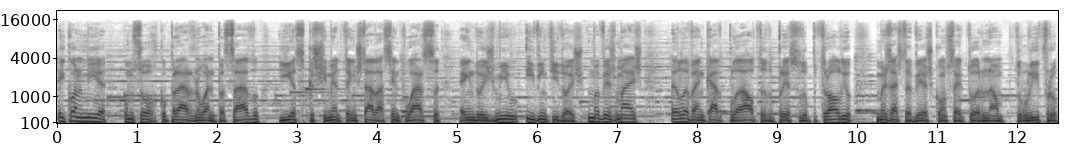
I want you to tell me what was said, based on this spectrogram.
A economia começou a recuperar no ano passado e esse crescimento tem estado a acentuar-se em 2022. Uma vez mais, alavancado pela alta do preço do petróleo, mas desta vez com o setor não petrolífero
